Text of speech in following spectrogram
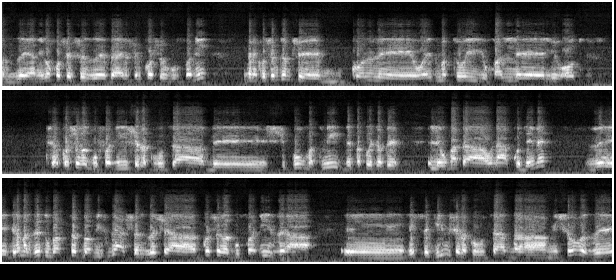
אז uh, אני לא חושב שזה בעיה של כושר גופני, ואני חושב גם שכל אה, אוהד מצוי יוכל uh, לראות שהכושר הגופני של הקבוצה בשיפור מתמיד, בטח לגבי, לעומת העונה הקודמת, וגם על זה דובר קצת במפגש, על זה שהכושר הגופני וההישגים uh, של הקבוצה במישור הזה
